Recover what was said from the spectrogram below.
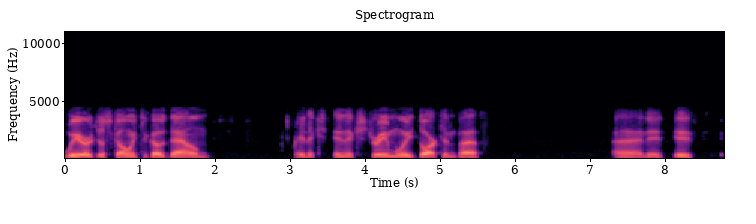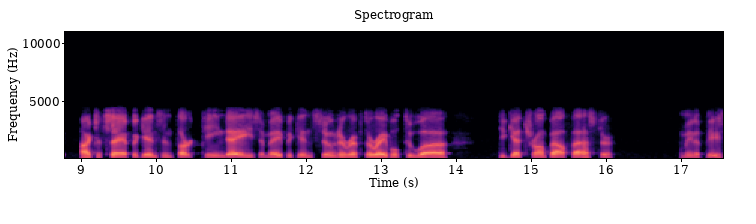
we are just going to go down an, ex- an extremely darkened path. And it, it, I could say it begins in 13 days. It may begin sooner if they're able to uh, to get Trump out faster. I mean, if these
